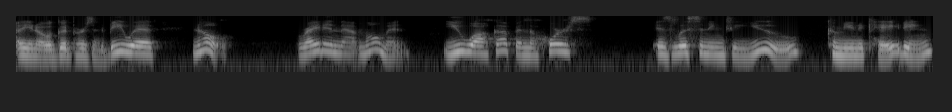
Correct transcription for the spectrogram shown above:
uh, you know, a good person to be with. No, right in that moment, you walk up and the horse is listening to you communicating.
